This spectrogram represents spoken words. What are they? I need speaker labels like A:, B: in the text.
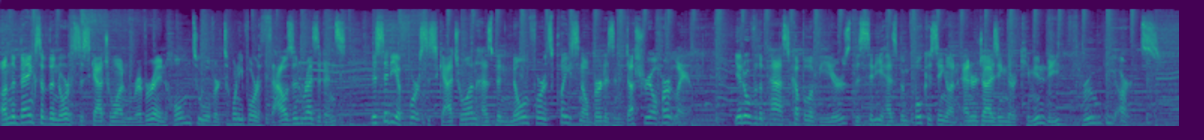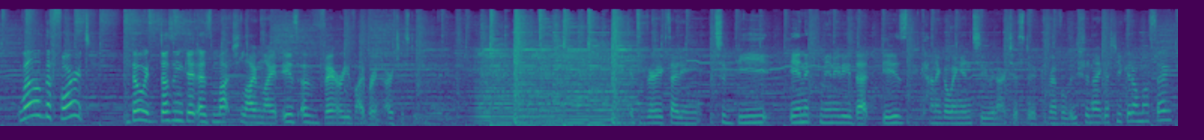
A: On the banks of the North Saskatchewan River and home to over 24,000 residents, the city of Fort Saskatchewan has been known for its place in Alberta's industrial heartland. Yet over the past couple of years, the city has been focusing on energizing their community through the arts.
B: Well, the fort, though it doesn't get as much limelight, is a very vibrant artistic community. It's very exciting to be in a community that is kind of going into an artistic revolution, I guess you could almost say.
